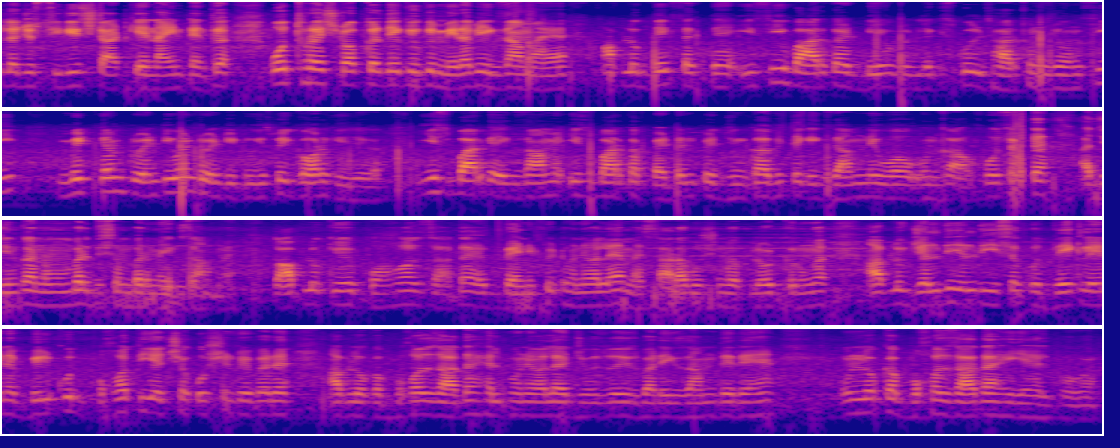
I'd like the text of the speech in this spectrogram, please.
जो सीरीज़ स्टार्ट किया नाइन टेंथ का वो थोड़ा स्टॉप कर दिया क्योंकि मेरा भी एग्ज़ाम आया है। आप लोग देख सकते हैं, इसी बार का D public school Jharkhand zone C mid term twenty one twenty two इस पर गौर कीजिएगा। इस बार का एग्ज़ाम है, इस बार का पैटर्न पे जिनका अभी तक एग्ज़ाम नहीं हुआ, उनका हो सकता है, और जिनका नवंबर, दिसंबर में एग्ज़ाम है। तो आप लोग के बहुत ज़्यादा बेनिफिट होने वाला है। मैं सारा क्वेश्चन अपलोड करूँगा। आप लोग जल्दी जल्दी इस सबको देख लेना। बिल्कुल बहुत ही अच्छा क्वेश्चन पेपर है। आप लोग का बहुत ज़्यादा हेल्प होने वाला है जो जो इस बार एग्ज़ाम दे रहे हैं, उन लोग का बहुत ज़्यादा ही हेल्प होगा।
